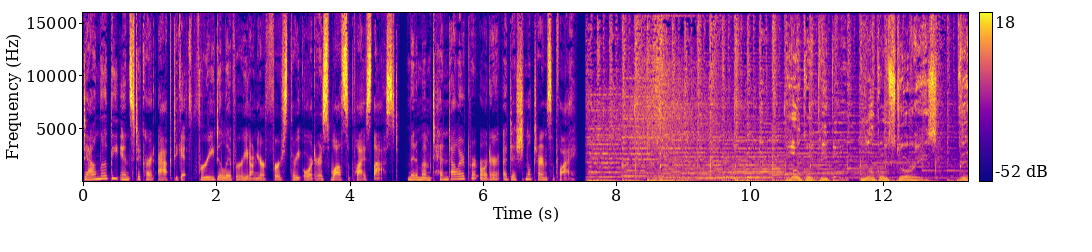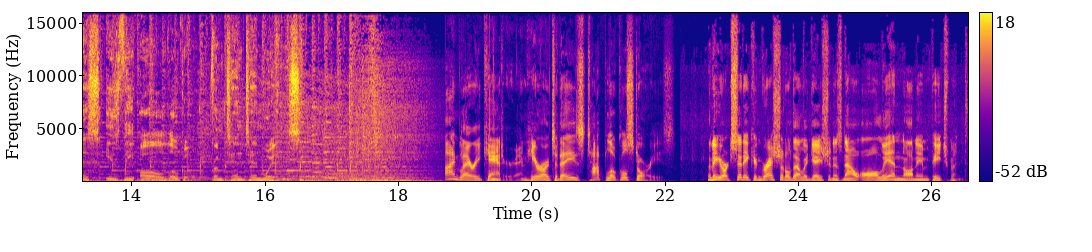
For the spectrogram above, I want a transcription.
Download the Instacart app to get free delivery on your first three orders while supplies last. Minimum $10 per order, additional term supply. Local people, local stories. This is the All Local from 1010 Wins. I'm Larry Cantor, and here are today's top local stories. The New York City congressional delegation is now all in on impeachment.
